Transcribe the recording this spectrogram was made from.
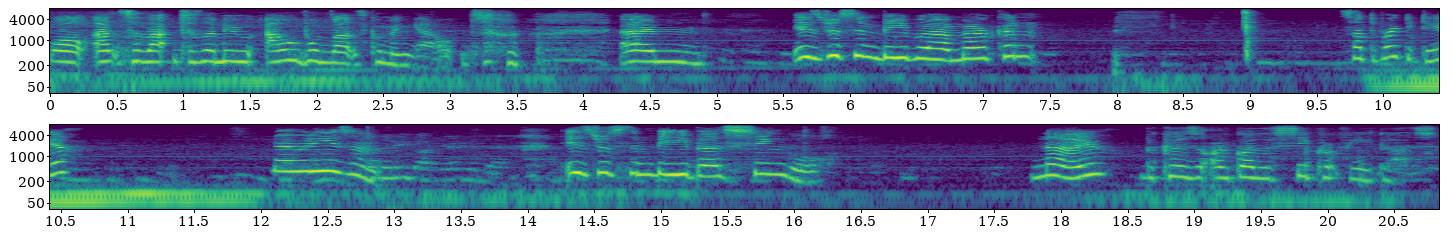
Well, answer that to the new album that's coming out. um, is Justin Bieber American? Sad to break it to you. No, it isn't. It's Justin Bieber's single. No, because I've got a secret for you guys.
